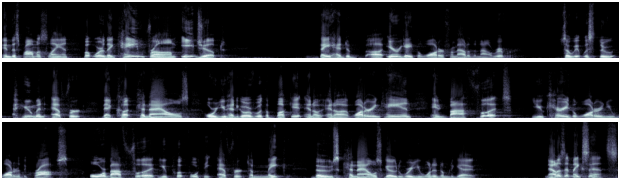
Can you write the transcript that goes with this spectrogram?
in this promised land. But where they came from, Egypt, they had to uh, irrigate the water from out of the Nile River. So it was through human effort that cut canals, or you had to go over with a bucket and a, and a watering can, and by foot you carried the water and you watered the crops, or by foot you put forth the effort to make those canals go to where you wanted them to go. Now, does it make sense?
